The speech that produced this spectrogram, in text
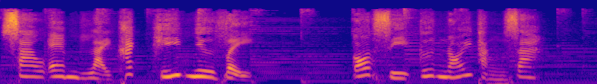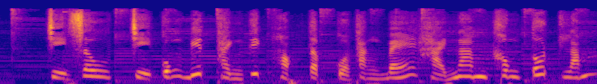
Sao em lại khách khí như vậy? Có gì cứ nói thẳng ra. Chị dâu, chị cũng biết thành tích học tập của thằng bé Hải Nam không tốt lắm.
